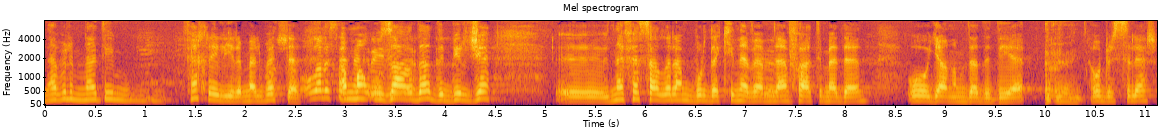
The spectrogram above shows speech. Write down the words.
Nə bilim, nə deyim, fəxr eləyirəm əlbəttə. Amma uzaqdadır. Bircə e, nəfəs alıram buradakı nəvəmdən, Fatimədən. O yanımdadır deyə. o birisilər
